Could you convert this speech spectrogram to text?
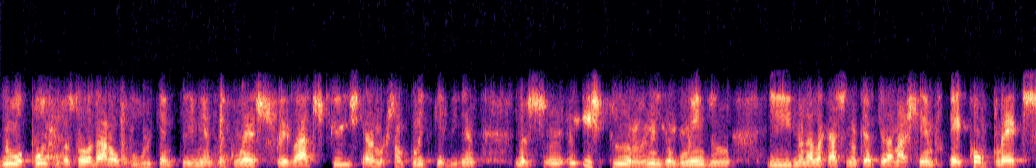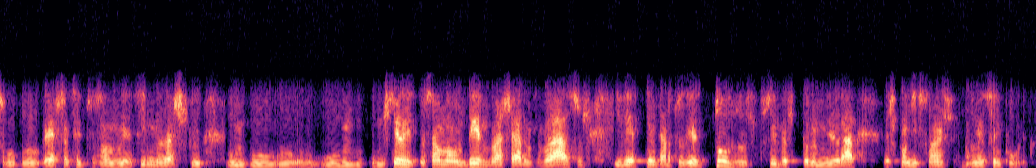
no apoio que passou a dar ao público em detrimento de colégios privados, que isto era uma questão política, é evidente, mas eh, isto, resumindo e concluindo, e Manuela Cássio não quero tirar mais tempo, é complexo esta situação do ensino, mas acho que o, o, o, o, Ministério da Educação não deve baixar os braços e deve tentar fazer todos os possíveis para melhorar as condições do ensino público.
